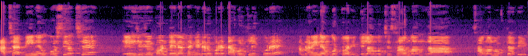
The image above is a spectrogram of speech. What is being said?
আচ্ছা রিনেম করছি হচ্ছে, এই যে যে কন্টেইনার থাকে, এটার উপরে ডাবল ক্লিক করে আমরা রিনেম করতে পারি। দিলাম হচ্ছে সালমান দা, সালমান মুক্তাদির।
